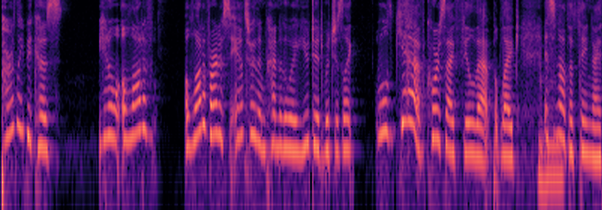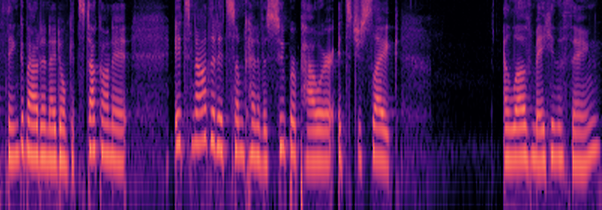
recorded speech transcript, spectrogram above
partly because, you know, a lot of a lot of artists answer them kind of the way you did, which is like, well, yeah, of course I feel that, but like it's not the thing I think about and I don't get stuck on it. It's not that it's some kind of a superpower. It's just like I love making the thing.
